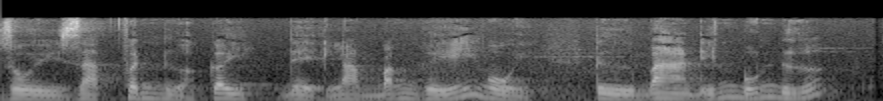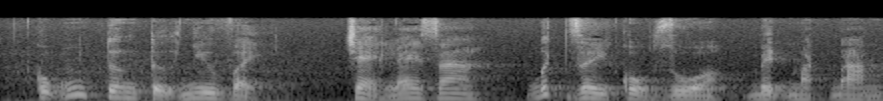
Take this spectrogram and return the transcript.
rồi dạt phân nửa cây để làm băng ghế ngồi từ 3 đến 4 đứa. Cũng tương tự như vậy, trẻ le ra, bứt dây cổ rùa, bện mặt bàn,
